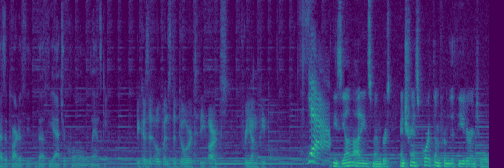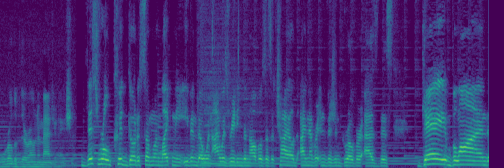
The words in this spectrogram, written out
as a part of the theatrical landscape. Because it opens the door to the arts for young people. Yeah! These young audience members and transport them from the theater into a world of their own imagination. This role could go to someone like me, even though when I was reading the novels as a child, I never envisioned Grover as this gay, blonde,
